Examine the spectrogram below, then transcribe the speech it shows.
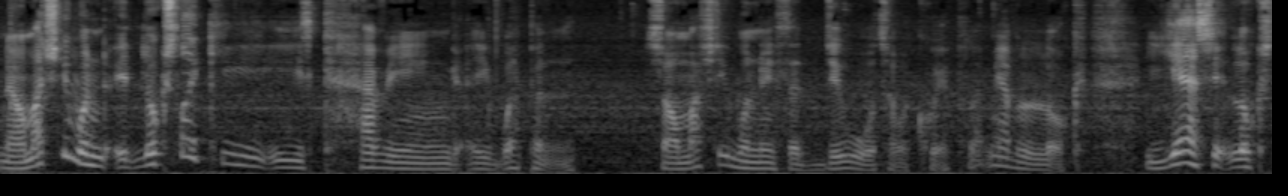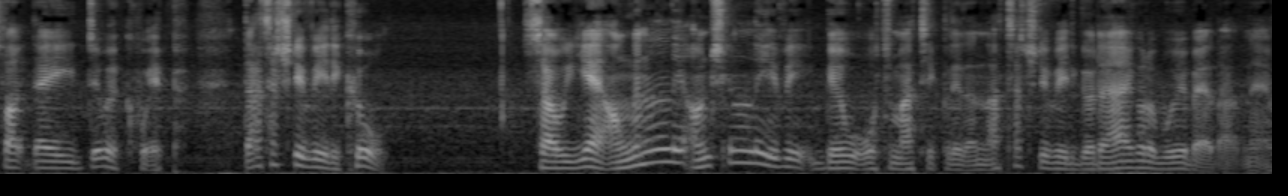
Now, I'm actually wondering... It looks like he, he's carrying a weapon. So I'm actually wondering if they do auto-equip. Let me have a look. Yes, it looks like they do equip. That's actually really cool. So yeah, I'm gonna I'm just gonna leave it go automatically. Then that's actually really good. I got to worry about that now.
